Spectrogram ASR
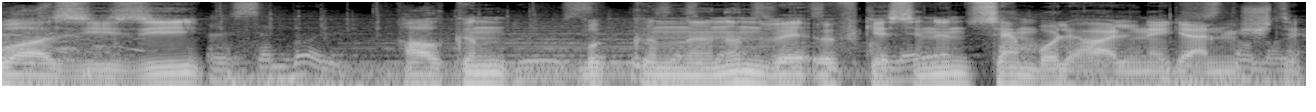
Bouazizi, halkın bıkkınlığının ve öfkesinin sembolü haline gelmişti.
